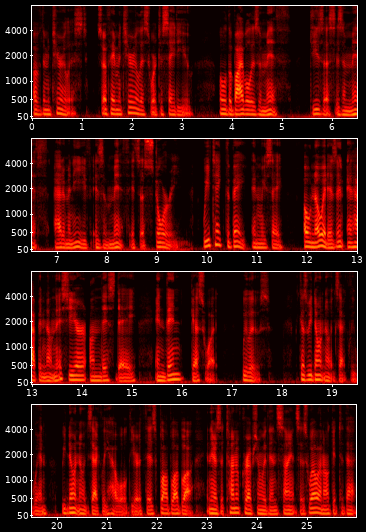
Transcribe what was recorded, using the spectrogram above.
of the materialist. So if a materialist were to say to you, Oh, the Bible is a myth, Jesus is a myth, Adam and Eve is a myth, it's a story, we take the bait and we say, oh, no, it isn't. It happened on this year, on this day. And then guess what? We lose because we don't know exactly when. We don't know exactly how old the earth is, blah, blah, blah. And there's a ton of corruption within science as well. And I'll get to that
